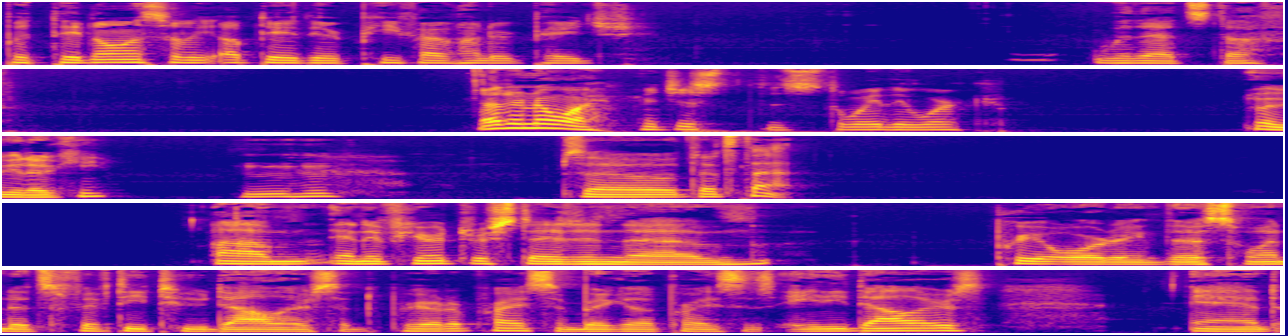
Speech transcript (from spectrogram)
but they don't necessarily update their P500 page with that stuff. I don't know why. It just it's the way they work. Okie dokie. Mm-hmm. So that's that. Um, and if you're interested in um, pre-ordering this one, it's fifty-two dollars at the pre-order price, and regular price is eighty dollars. And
